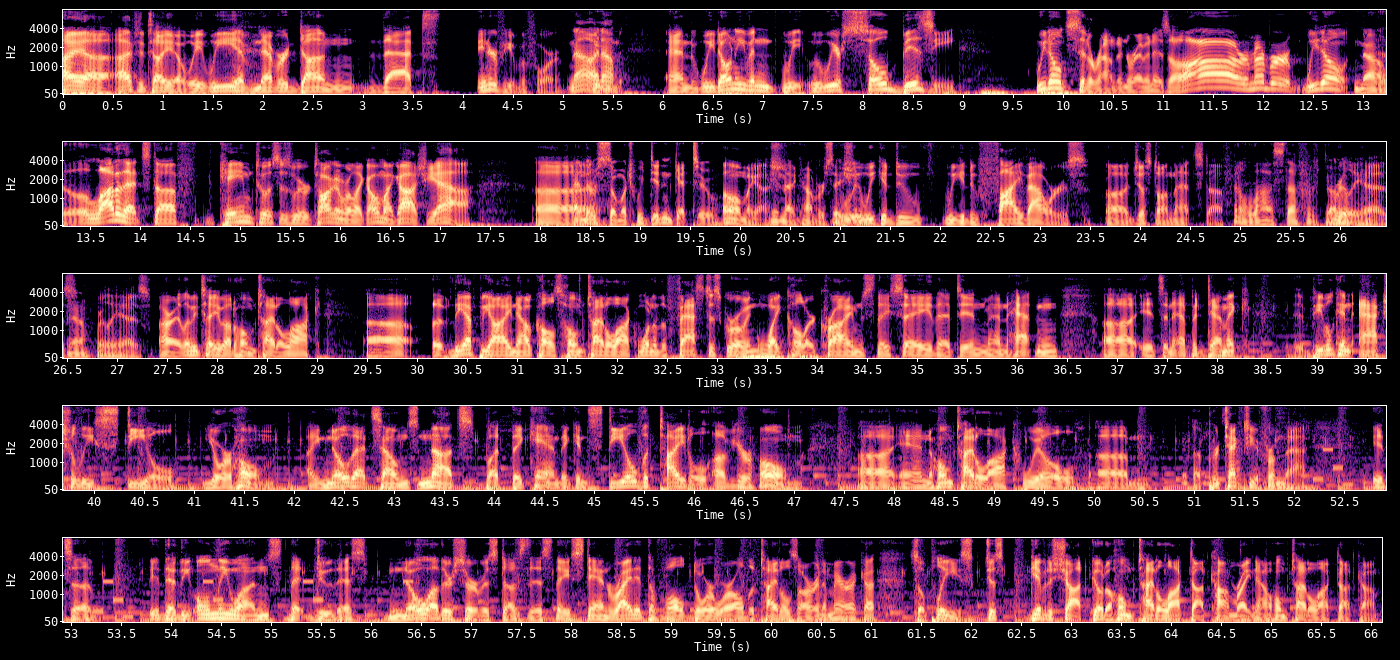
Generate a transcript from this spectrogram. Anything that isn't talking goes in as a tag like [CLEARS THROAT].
I uh, I have to tell you, we we have never done that interview before. No, I know. And we don't even we we are so busy. We don't sit around and reminisce. Oh, remember? We don't. No. A lot of that stuff came to us as we were talking. We're like, oh my gosh, yeah. Uh, and there's so much we didn't get to. Oh my gosh! In that conversation, we, we could do we could do five hours uh, just on that stuff. Been a lot of stuff we've done. Really has. Yeah. Really has. All right, let me tell you about Home Title Lock. Uh, uh the FBI now calls home title lock one of the fastest growing white collar crimes. They say that in Manhattan, uh, it's an epidemic. People can actually steal your home. I know that sounds nuts, but they can. They can steal the title of your home. Uh, and Home Title Lock will um, uh, protect you from that. It's a they're the only ones that do this. No other service does this. They stand right at the vault door where all the titles are in America. So please just give it a shot. Go to hometitlelock.com right now. hometitlelock.com.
